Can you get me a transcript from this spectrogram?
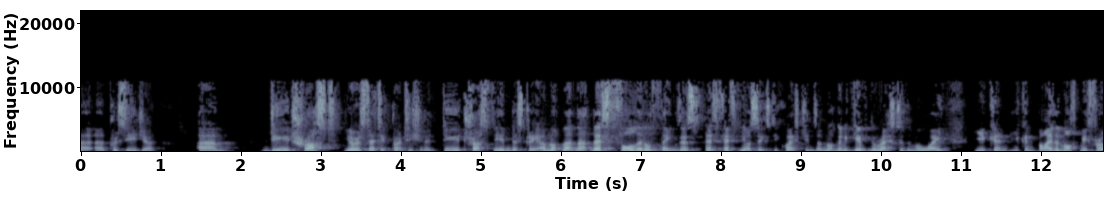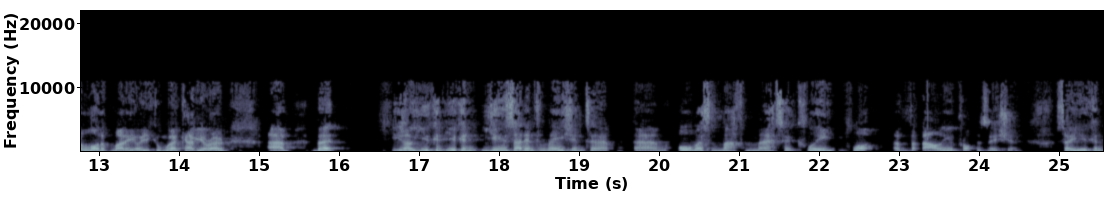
uh, procedure? Um, do you trust your aesthetic practitioner? Do you trust the industry? I'm not that, that there's four little things. There's there's 50 or 60 questions. I'm not going to give the rest of them away. You can you can buy them off me for a lot of money, or you can work out your own. Um, but you know you can you can use that information to um, almost mathematically plot a value proposition. So you can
